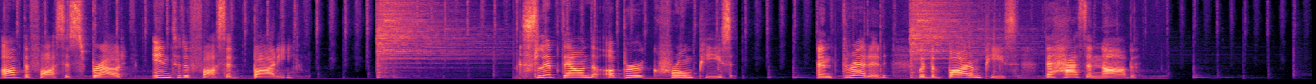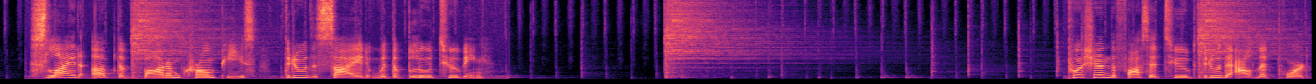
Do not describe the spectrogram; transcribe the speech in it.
of the faucet sprout into the faucet body. Slip down the upper chrome piece and thread it with the bottom piece that has a knob. Slide up the bottom chrome piece through the side with the blue tubing. Push in the faucet tube through the outlet port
